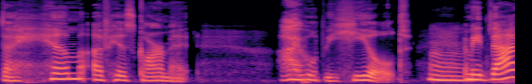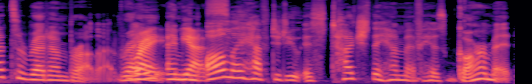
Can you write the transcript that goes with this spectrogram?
the hem of his garment, I will be healed. Mm. I mean, that's a red umbrella, right? Right. I mean, yes. all I have to do is touch the hem of his garment.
